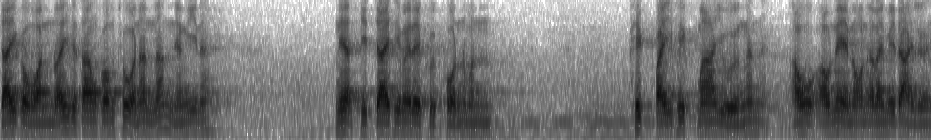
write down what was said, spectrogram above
ใจก็วันไว้ไปตามความชั่วนั่นนั่นอย่างนี้นะ เนี่ย จิตใจที่ไม่ได้ฝึกฝนมันพลิกไปพลิกมาอยู่อย่างนั้นเอาเอาแน่นอนอะไรไม่ได้เลย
